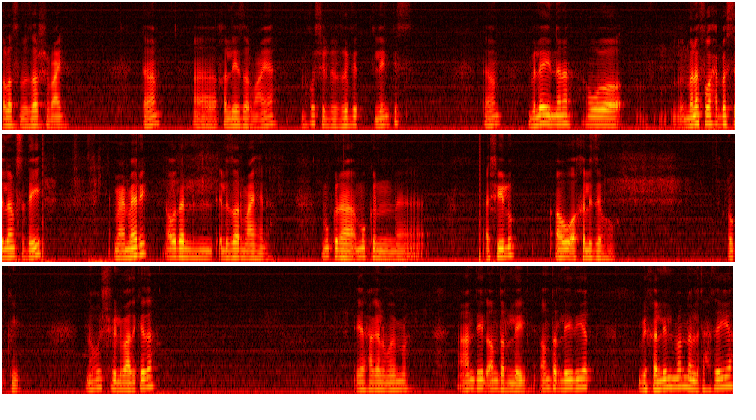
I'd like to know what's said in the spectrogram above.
خلاص ما يظهرش معايا. تمام؟ آه خليه يظهر معايا. نخش لل Revit links. تمام؟ بلاقي إن أنا هو ملف واحد بس اللي أنا مستدعيه معماري هو ده اللي ظهر معايا هنا. ممكن ممكن آه، أشيله أو أخليه زي ما هو. okay. نخش في اللي بعد كده. إيه الحاجة المهمة؟ عندي ال underlay ال underlay ديت بيخلي لي المبنى اللي تحتية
